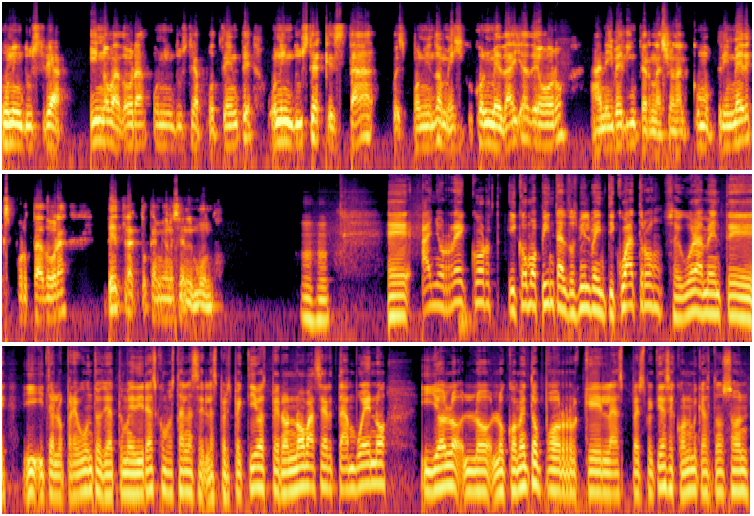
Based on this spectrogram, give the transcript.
una industria innovadora, una industria potente, una industria que está pues poniendo a México con medalla de oro a nivel internacional como primera exportadora de tractocamiones en el mundo. Eh, año récord y cómo pinta el 2024 seguramente y, te lo pregunto ya tú me dirás cómo están las, perspectivas pero no va a ser tan bueno. Y yo lo, lo, lo, comento porque las perspectivas económicas no son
